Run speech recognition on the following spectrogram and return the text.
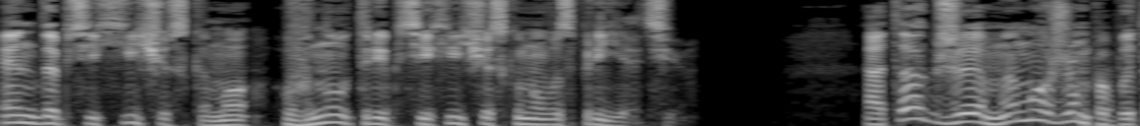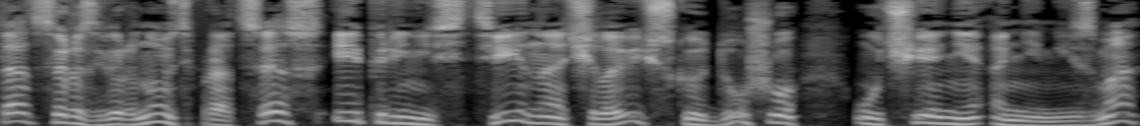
эндопсихическому, внутрипсихическому восприятию. А также мы можем попытаться развернуть процесс и перенести на человеческую душу учение анимизма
